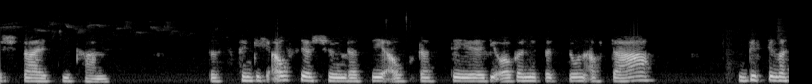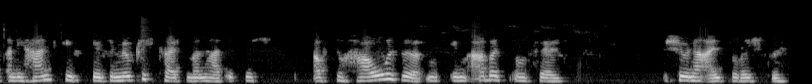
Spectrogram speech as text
gestalten kann. Das finde ich auch sehr schön, dass sie auch, dass die, die Organisation auch da ein bisschen was an die Hand gibt, welche Möglichkeiten man hat, ist sich auch zu Hause im Arbeitsumfeld schöner einzurichten.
